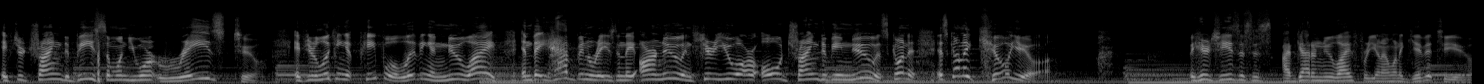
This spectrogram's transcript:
if you're trying to be someone you weren't raised to. If you're looking at people living a new life and they have been raised and they are new, and here you are old trying to be new, it's going to, it's going to kill you. But here Jesus is, I've got a new life for you and I want to give it to you.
